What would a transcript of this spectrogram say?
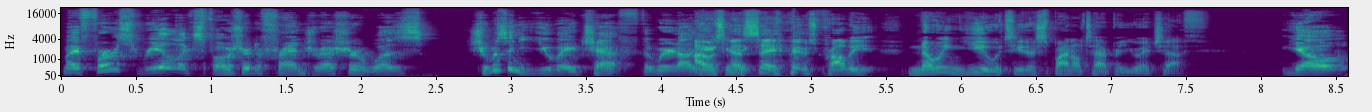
My first real exposure to Fran Drescher was she was in UHF, the Weird Al. I was gonna say it was probably knowing you. It's either Spinal Tap or UHF. yo,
